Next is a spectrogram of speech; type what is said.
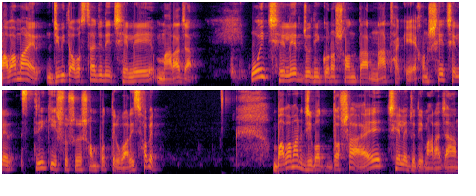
বাবা মায়ের জীবিত অবস্থায় যদি ছেলে মারা যান ওই ছেলের যদি কোনো সন্তান না থাকে, এখন সেই ছেলের স্ত্রী কি শ্বশুরের সম্পত্তির ওয়ারিস হবেন? বাবা মার জীবদ্দশায় ছেলে যদি মারা যান,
